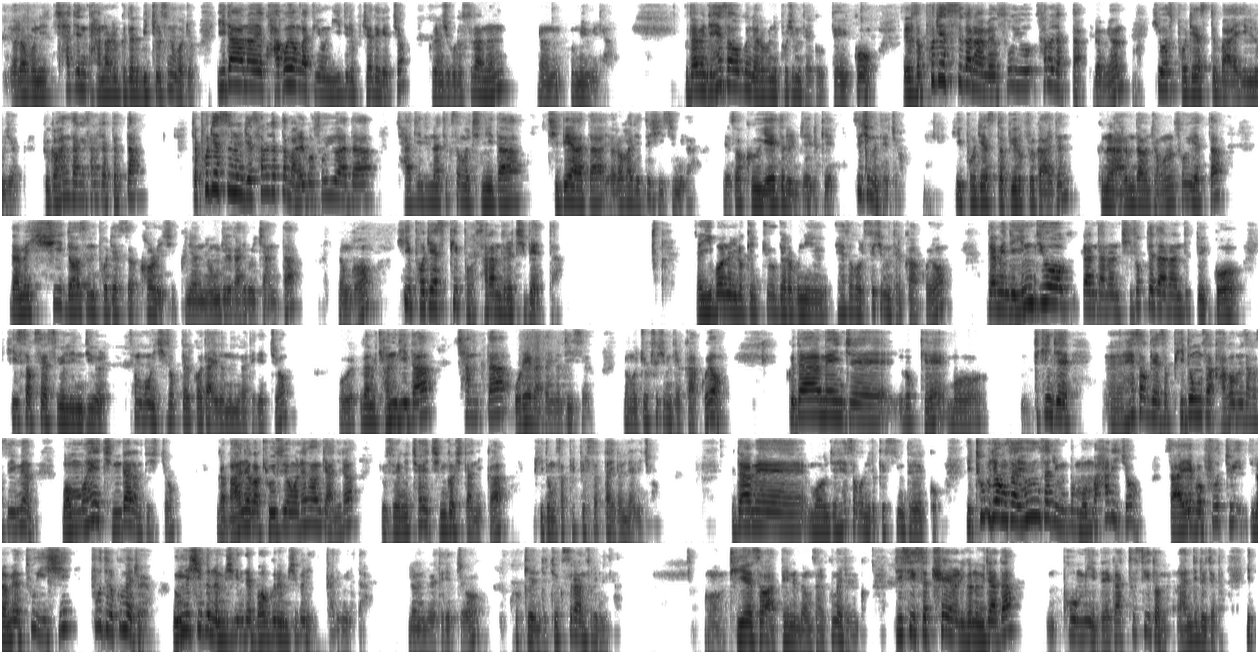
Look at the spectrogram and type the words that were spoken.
여러분이 찾은 단어를 그대로 밑줄 쓰는 거죠. 이 단어의 과거형 같은 경우는 이들을 붙여야 되겠죠. 그런 식으로 쓰라는 그런 의미입니다. 그 다음에 이제 해석은 여러분이 보시면 되고, 되겠고, 예를 들어서 possess가 나면 소유, 사로잡다. 이러면 he was possessed by illusion. 그거 환상에 사로잡혔다. 자, possess는 이제 사로잡다 말고 소유하다, 자질이나 특성을 지니다, 지배하다, 여러 가지 뜻이 있습니다. 그래서 그 예들을 이제 이렇게 쓰시면 되죠. He possessed a beautiful garden. 그는 아름다운 정원을 소유했다. 그 다음에 she doesn't possess a courage. 그녀는 용기를 가지고 있지 않다. 이런 거. He possessed people. 사람들을 지배했다. 자, 2번은 이렇게 쭉 여러분이 해석을 쓰시면 될 것 같고요. 그 다음에 이제 endure라는 단어는 지속되다라는 뜻도 있고 his success will endure. 성공이 지속될 거다 이런 의미가 되겠죠. 그 다음에 견디다, 참다, 오래가다 이런 뜻이 있어요. 이런 걸 쭉 쓰시면 될 것 같고요. 그 다음에 이제 이렇게 뭐 특히 이제 해석에서 비동사 과거분사가 쓰이면 뭐뭐 해진다라는 뜻이죠. 그러니까 마녀가 교수형을 행한 게 아니라 교수형이 처해진 것이다니까 비동사 PP를 썼다 이런 이야기죠. 그 다음에 뭐 이제 해석은 이렇게 쓰면 되겠고 이 투부정사 형용사적 용법 뭐뭐 할이죠. 그래서 I have a food to eat 이러면 to eat이 푸드를 꾸며줘요. 음식은 음식인데 먹을 음식을 가지고 있다. 이런 의미가 되겠죠. 그렇게 이제 즉 쓰라는 소리입니다. 어, 뒤에서 앞에 있는 명사를 꾸며주는 거. This is a chair. 이건 의자다. Me. 내가. 앉을 의자다. 이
